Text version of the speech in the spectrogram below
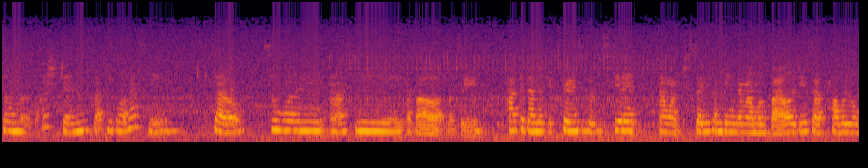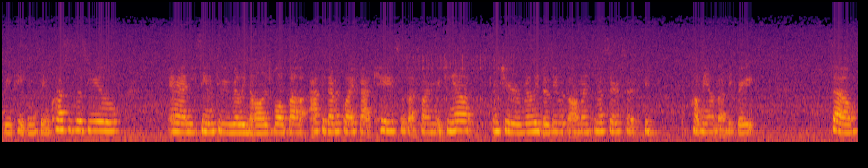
some questions that people have asked me. So, someone asked me about, let's see, academic experiences as a student. I want to study something in the realm of biology, so I probably will be taking the same classes as you. And you seem to be really knowledgeable about academic life at Case, so that's why I'm reaching out. I'm sure you're really busy with the online semester, so if you help me out, that'd be great. So,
